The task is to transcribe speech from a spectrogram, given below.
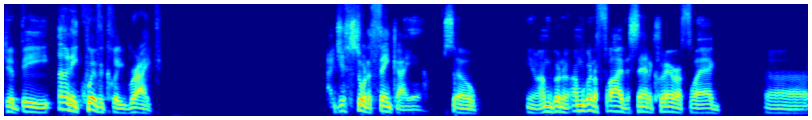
to be unequivocally right. I just sort of think I am. So, you know, I'm gonna I'm gonna fly the Santa Clara flag uh,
